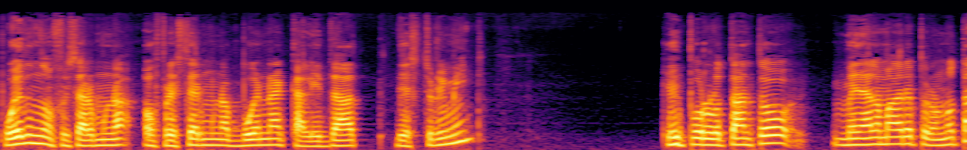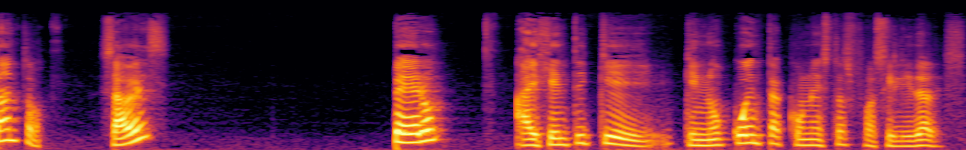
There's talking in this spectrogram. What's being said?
pueden ofrecerme una, ofrecerme una buena calidad de streaming. Y por lo tanto me da la madre, pero no tanto, ¿sabes? Pero hay gente que, que no cuenta con estas facilidades,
